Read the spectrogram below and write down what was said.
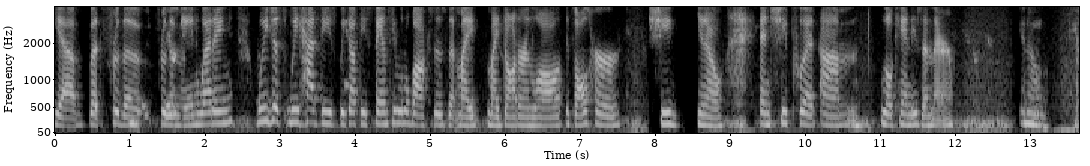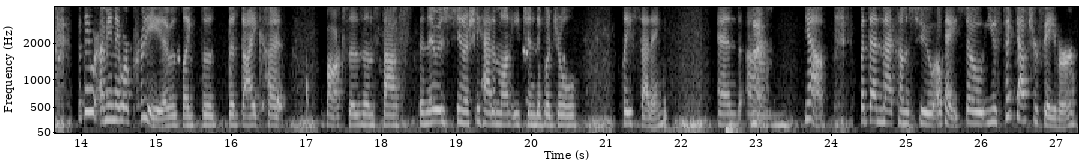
yeah, but for the for the main wedding, we just we had these we got these fancy little boxes that my my daughter-in-law, it's all her. She, you know, and she put um little candies in there. You know, but they were i mean they were pretty. It was like the the die cut boxes and stuff. And it was you know she had them on each individual place setting. And um, Nice. yeah. But then that comes to okay so you've picked out your favor.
